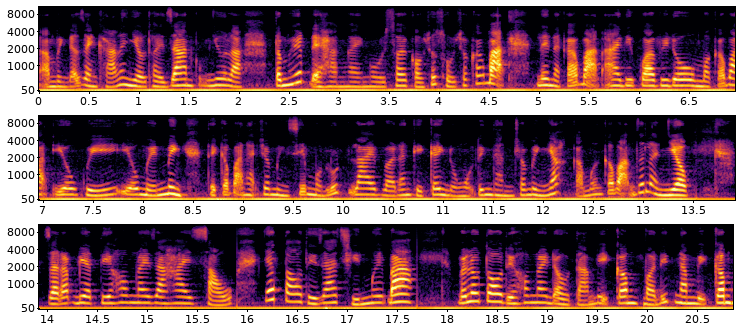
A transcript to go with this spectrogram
À, mình đã dành khá là nhiều thời gian cũng như là tâm huyết để hàng ngày ngồi soi cầu chốt số cho các bạn. Nên là các bạn ai đi qua video mà các bạn yêu quý, yêu mến mình thì các bạn hãy cho mình xem một nút like và đăng ký kênh ủng hộ tinh thần cho mình nhé. Cảm ơn các bạn rất là nhiều nhiều Giá đặc biệt thì hôm nay ra 26 Nhất to thì ra 93 với lô tô thì hôm nay đầu 8 bị câm và đít 5 bị câm.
